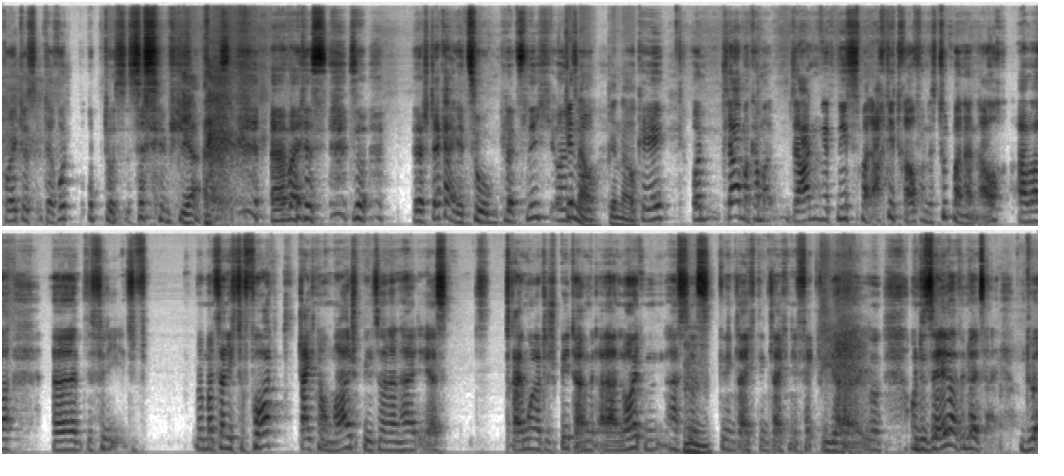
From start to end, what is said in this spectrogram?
Coitus interruptus ist das irgendwie ja. äh, weil das so, der Stecker gezogen plötzlich. Und genau, so, genau. Okay. Und klar, man kann mal sagen, jetzt nächstes Mal achte drauf und das tut man dann auch, aber äh, das für die, wenn man es dann nicht sofort gleich normal spielt, sondern halt erst drei Monate später mit anderen Leuten hast du mhm. das, den, gleich, den gleichen Effekt wieder. Also, und du selber, wenn du als, du,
